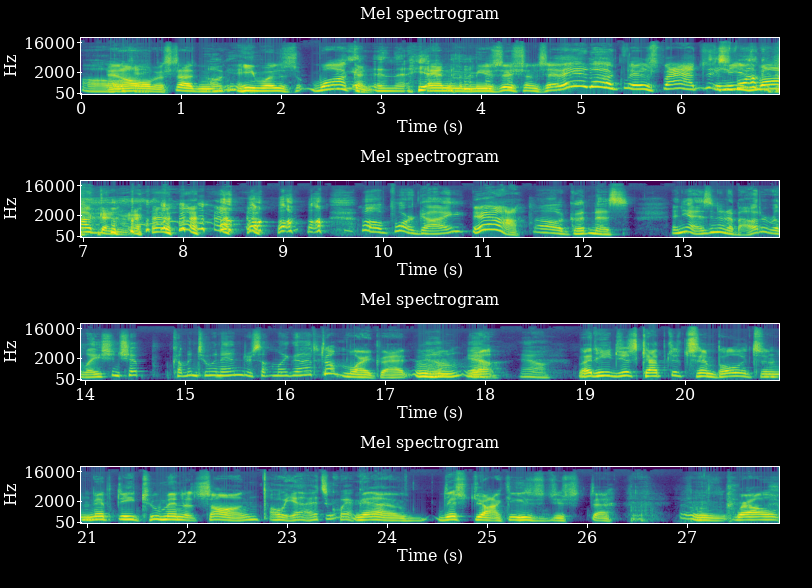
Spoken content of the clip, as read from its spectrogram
Oh, and all of a sudden he was walking. and the- yeah. And the musician said, "Hey, look, there's Fats, and He's he's, walking." walking." oh, poor guy. yeah, Oh, goodness. And yeah, isn't it about a relationship coming to an end or something like that? something like that. You know? Mhm, yeah. Yeah. But he just kept it simple. It's a Mm-hmm. nifty two minute song. Oh, yeah, it's quick. Yeah, disc jockeys just, uh, well,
